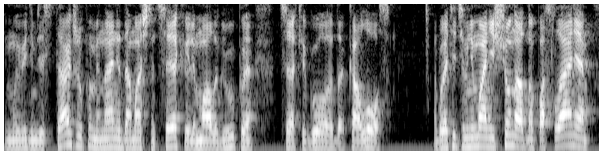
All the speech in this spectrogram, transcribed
И мы видим здесь также упоминание домашней церкви или малой группы церкви города Колос. Обратите внимание еще на одно послание –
